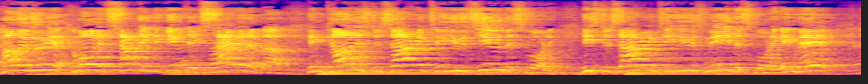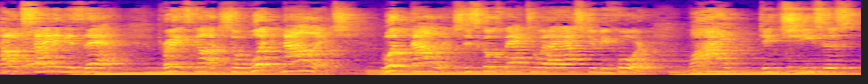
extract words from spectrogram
Hallelujah. Come on, it's something to get excited about. And God is desiring to use you this morning. He's desiring to use me this morning. Amen. How exciting is that? Praise God. So, what knowledge? What knowledge? This goes back to what I asked you before. Why did Jesus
